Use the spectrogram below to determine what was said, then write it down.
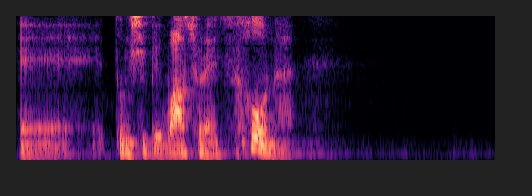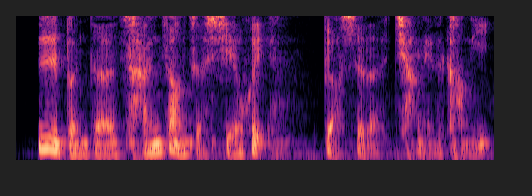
呃东西被挖出来之后呢，日本的残障者协会表示了强烈的抗议。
